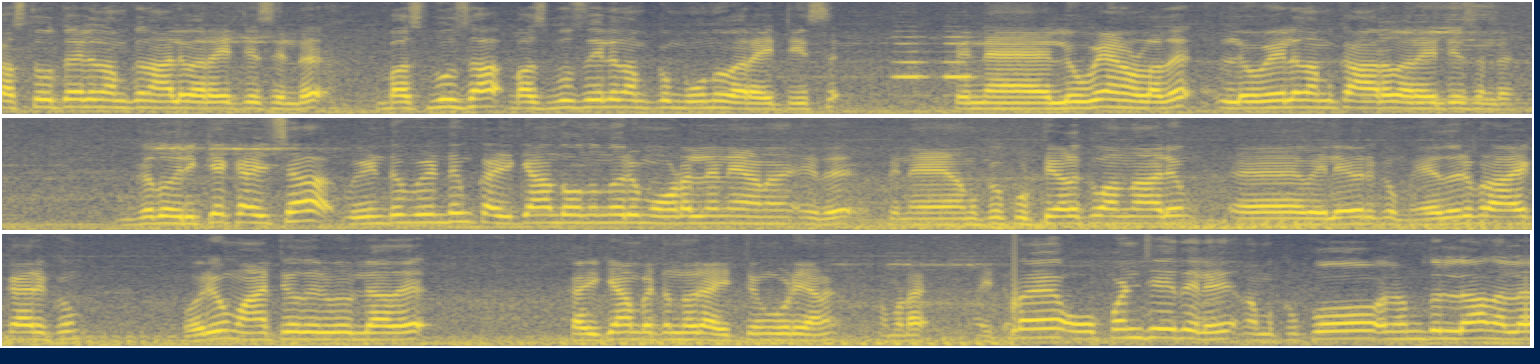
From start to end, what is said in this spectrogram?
കസ്തൂത്തയിൽ നമുക്ക് നാല് വെറൈറ്റീസ് ഉണ്ട്. ബസ്ബൂസ ബസ്ബൂസയിൽ നമുക്ക് മൂന്ന് വെറൈറ്റീസ് പിന്നെ ലുവയാണുള്ളത്. ലുവയിൽ നമുക്ക് ആറ് വെറൈറ്റീസ് ഉണ്ട്. നമുക്കത് ഒരിക്കൽ കഴിച്ചാൽ വീണ്ടും വീണ്ടും കഴിക്കാൻ തോന്നുന്ന ഒരു മോഡൽ തന്നെയാണ് ഇത്. പിന്നെ നമുക്ക് കുട്ടികൾക്ക് വന്നാലും വലിയവർക്കും ഏതൊരു പ്രായക്കാർക്കും ഒരു മാറ്റവും ഇല്ലാതെ കഴിക്കാൻ പറ്റുന്ന ഒരു ഐറ്റം കൂടിയാണ് നമ്മുടെ ഐറ്റം ഇവിടെ ഓപ്പൺ ചെയ്തതിൽ നമുക്കിപ്പോൾ അലഹമില്ല നല്ല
